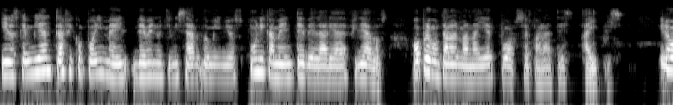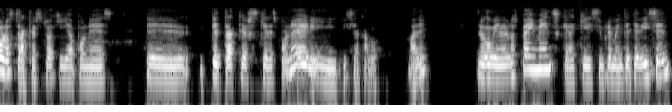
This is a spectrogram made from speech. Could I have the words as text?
Y los que envían tráfico por email deben utilizar dominios únicamente del área de afiliados o preguntar al manager por separates IPs. Y luego los trackers, tú aquí ya pones eh, qué trackers quieres poner y, y, se acabó, ¿vale? Luego vienen los payments, que aquí simplemente te dicen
